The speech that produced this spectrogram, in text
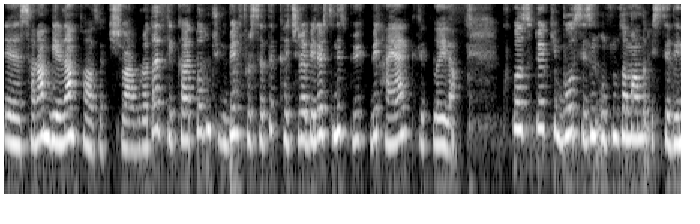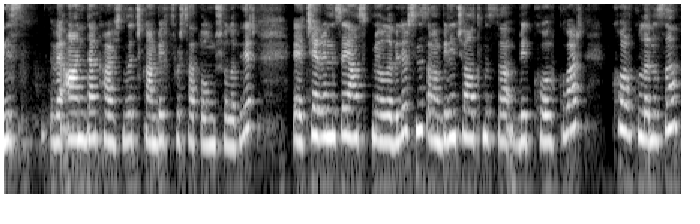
e, saran birden fazla kişi var burada. Dikkatli olun çünkü bir fırsatı kaçırabilirsiniz büyük bir hayal kırıklığıyla. Kupası diyor ki bu sizin uzun zamandır istediğiniz ve aniden karşınıza çıkan bir fırsat olmuş olabilir. E, çevrenize yansıtmıyor olabilirsiniz ama bilinçaltınızda bir korku var. Korkularınıza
